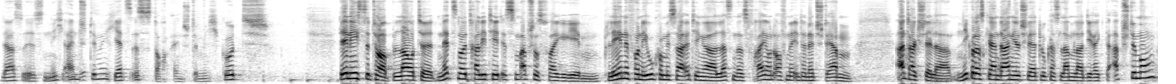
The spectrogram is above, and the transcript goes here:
Das ist nicht einstimmig. Jetzt ist es doch einstimmig. Gut. Der nächste Top lautet, Netzneutralität ist zum Abschluss freigegeben. Pläne von EU-Kommissar Oettinger lassen das freie und offene Internet sterben. Antragsteller Nikolaus Kern, Daniel Schwert, Lukas Lammler, direkte Abstimmung.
